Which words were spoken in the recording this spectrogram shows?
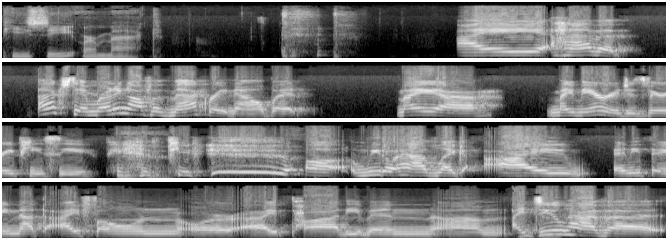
PC or Mac? I have a Actually, I'm running off of Mac right now, but my uh, my marriage is very PC. uh, we don't have like i anything, not the iPhone or iPod even. Um, I do have a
